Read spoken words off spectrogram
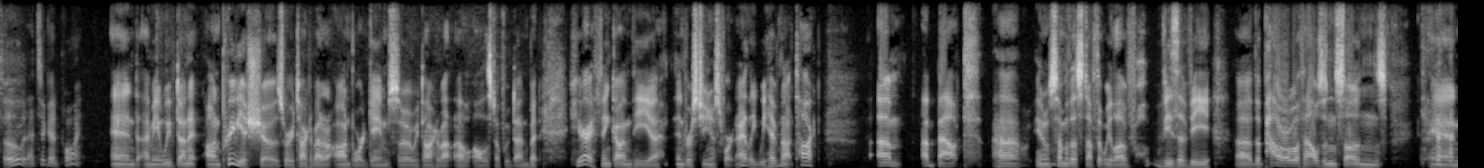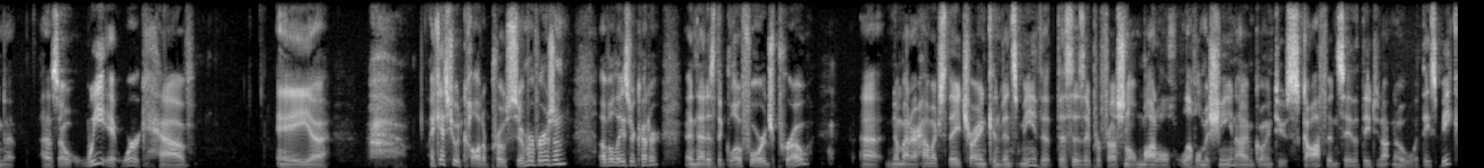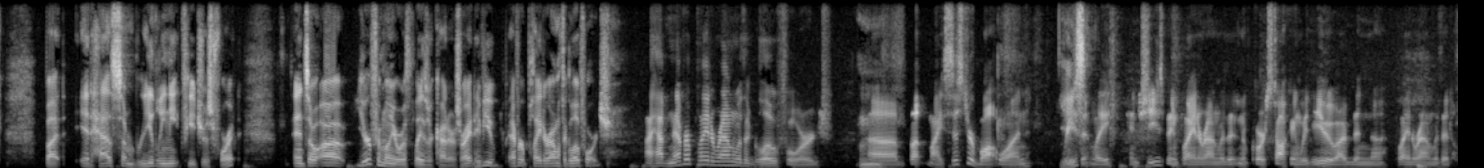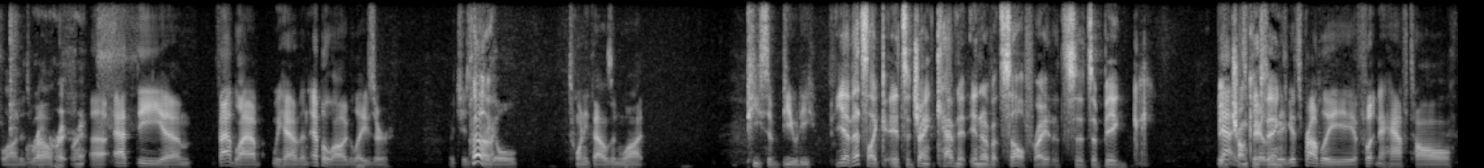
Oh, that's a good point. And I mean, we've done it on previous shows where we talked about it on board games. So we talked about all, all the stuff we've done. But here, I think on the uh, Inverse Genius Fortnightly, we have not talked um, about uh, you know some of the stuff that we love vis-a-vis uh, the power of a thousand suns. And uh, so we at work have a. Uh, I guess you would call it a prosumer version of a laser cutter, and that is the Glowforge Pro uh, no matter how much they try and convince me that this is a professional model level machine, I'm going to scoff and say that they do not know what they speak. But it has some really neat features for it. And so uh, you're familiar with laser cutters, right? Have you ever played around with a Glowforge? I have never played around with a Glowforge, Mm. uh, but my sister bought one Yes. recently, and she's been playing around with it. And of course, talking with you, I've been uh, playing around with it a lot as well. right, right. Uh, at the um, Fab Lab, we have an Epilog laser, which is Huh. a big old twenty thousand watt piece of beauty. Yeah, that's like it's a giant cabinet in and of itself, right? It's it's a big, big it's chunky fairly thing. Big. It's probably a foot and a half tall,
